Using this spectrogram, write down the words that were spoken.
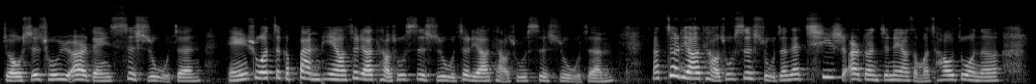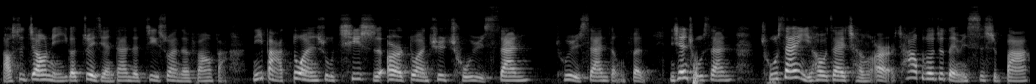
九十除以二等于四十五针，等于说这个半片哦，这里要挑出四十五，这里要挑出四十五针。那这里要挑出四十五针，在七十二段之内要怎么操作呢？老师教你一个最简单的计算的方法，你把段数七十二段去除以三。除以三等份，你先除三，除三以后再乘二，差不多就等于四十八。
